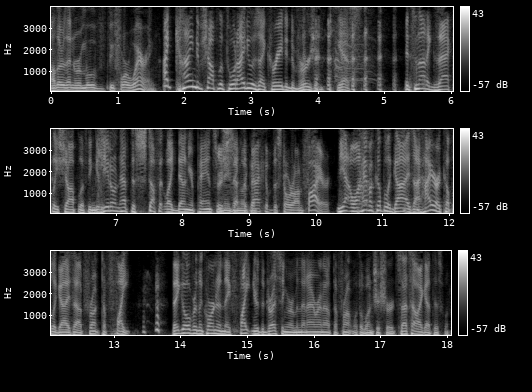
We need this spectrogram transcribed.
Other than remove before wearing. I kind of shoplift. What I do is I create a diversion. Yes. it's not exactly shoplifting because you don't have to stuff it like down your pants or You anything set the like that. back of the store on fire. Yeah, well, I have a couple of guys. I hire a couple of guys out front to fight. They go over in the corner and they fight near the dressing room, and then I run out the front with a bunch of shirts. That's how I got this one.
